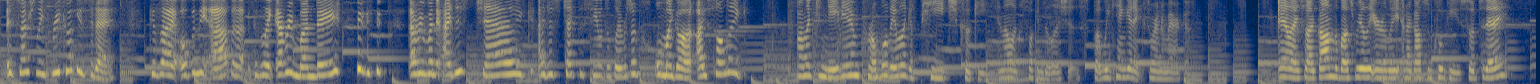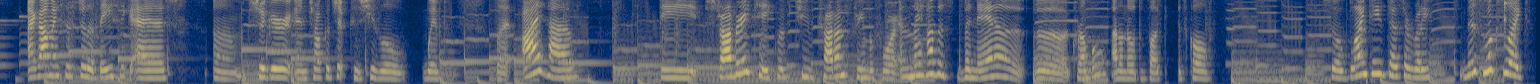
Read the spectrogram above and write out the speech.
essentially free cookies today. Because I opened the app, and because like every Monday, every Monday, I just check, I just check to see what the flavors are. Oh my god, I saw like, on the Canadian Crumbl, they have like a peach cookie, and that looks fucking delicious. But we can't get it because we're in America. Anyway, so I got on the bus really early, and I got some cookies. So today, I got my sister the basic ass um, sugar and chocolate chip because she's a little wimp. But I have the strawberry cake which you've tried on stream before, and they have this banana uh, crumble. I don't know what the fuck it's called. So blind taste test, everybody. This looks like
